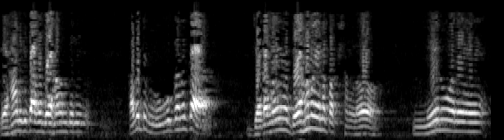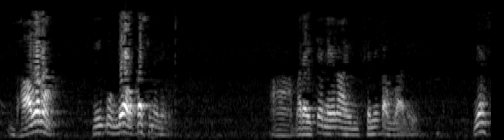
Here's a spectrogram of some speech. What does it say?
దేహానికి తాను దేహం అని తెలియదు కాబట్టి నువ్వు కనుక జడమైన దేహమైన పక్షంలో నేను అనే భావన నీకు ఉండే అవకాశం లేదు. మరైతే నేను ఆ ఇన్ఫినిట్ అవ్వాలి. ఎస్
